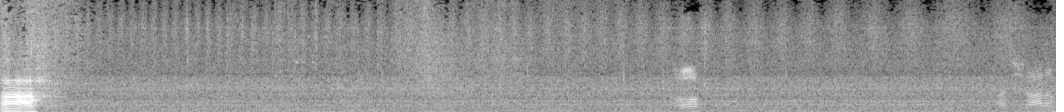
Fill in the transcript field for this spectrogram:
Ah. Oh. I shot him.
